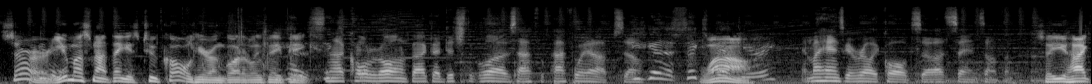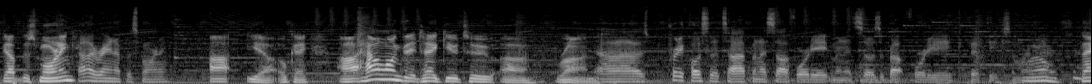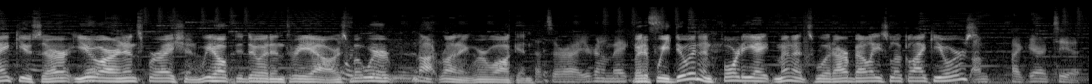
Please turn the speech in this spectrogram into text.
Sir, you must not think it's too cold here on Guadalupe Peak. It's not cold at all. In fact, I ditched the gloves half halfway up. So, He's got a six Wow. pack, Gary. And my hands get really cold. So that's saying something. So you hiked up this morning? I ran up this morning. Uh, yeah, okay. Uh, how long did it take you to uh, run? Uh, I was pretty close to the top, and I saw 48 minutes. So it was about 48 to 50 somewhere. Well, thank you, sir. You are an inspiration. We hope to do it in three hours, but we're not running, we're walking. That's all right. You're gonna make. It. But if we do it in 48 minutes, would our bellies look like yours? I'm, I guarantee it.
